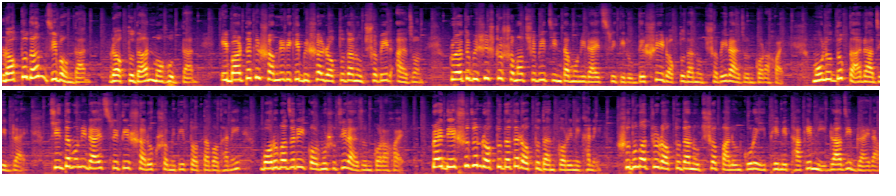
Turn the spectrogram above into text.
রক্তদান জীবনদান, রক্তদান মহোদ্দান এই বার্তাকে সামনে রেখে বিশাল রক্তদান উৎসবের আয়োজন। প্রয়াত বিশিষ্ট সমাজসেবী চিন্তামণি রায়ের স্মৃতির উদ্দেশ্যে এই রক্তদান উৎসবের আয়োজন করা হয়। মূল উদ্যোক্তা রাজীব রায়। চিন্তামণি রায়ের স্মৃতির স্মারক সমিতির তত্ত্বাবধানে বড়বাজারে এই কর্মসূচির আয়োজন করা হয়। প্রায় দেড়শো জন রক্তদাতা রক্তদান করেন এখানে। শুধুমাত্র রক্তদান উৎসব পালন করেই থেমে থাকেননি রাজীব রায়রা।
